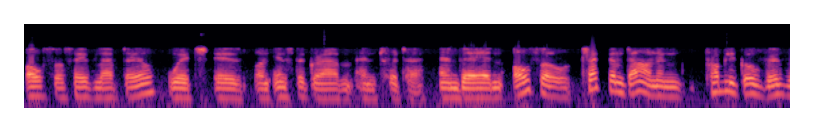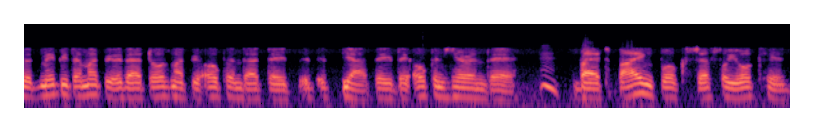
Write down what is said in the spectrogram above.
also Save Lovedale, which is on Instagram and Twitter. And then also track them down and probably go visit. Maybe there might be their doors might be open that day. It, it, yeah, they they open here and there. Mm. But buying books just for your kids,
